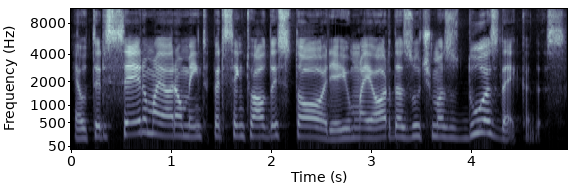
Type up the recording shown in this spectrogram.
É o terceiro maior aumento percentual da história e o maior das últimas duas décadas.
